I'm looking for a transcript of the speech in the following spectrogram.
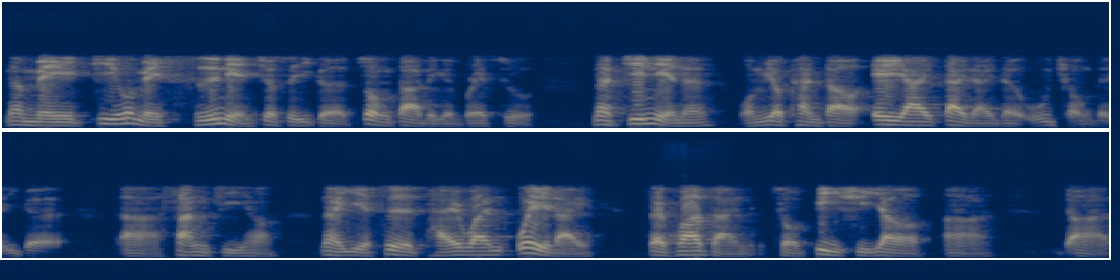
那每几乎每十年就是一个重大的一个 breakthrough。那今年呢，我们又看到 AI 带来的无穷的一个啊商机哈，那也是台湾未来在发展所必须要啊啊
